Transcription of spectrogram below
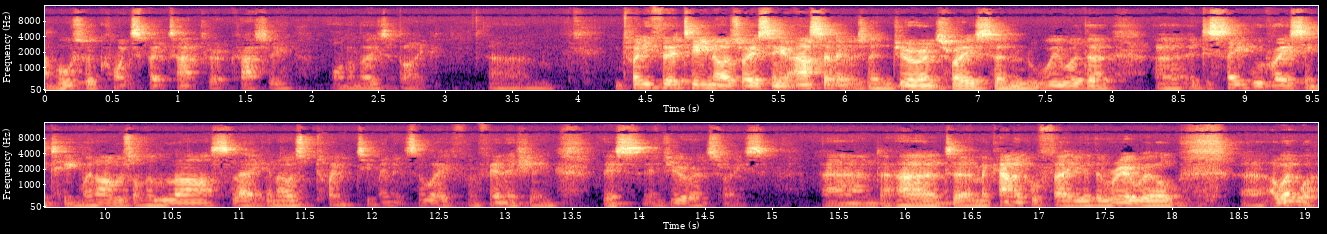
I'm also quite spectacular at crashing on a motorbike. Um, in 2013, I was racing at Assen. It was an endurance race, and we were the uh, a disabled racing team when I was on the last leg, and I was 20 minutes away from finishing this endurance race. And I had a mechanical failure. The rear wheel, uh, I went well.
